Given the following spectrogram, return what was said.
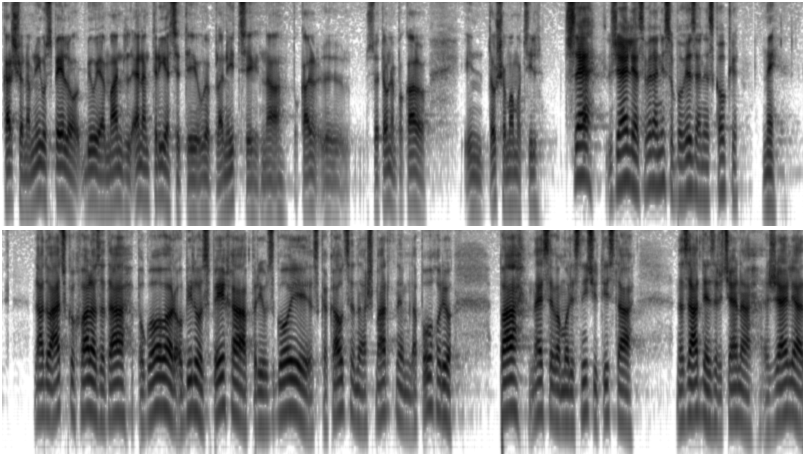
kar še nam ni uspelo. Bil je Mandl 31. v planici na pokal, svetovnem pokalu in to še imamo cilj. Vse želje seveda niso povezane s skoki. Ne. Vlado Ačko, hvala za ta pogovor, obilo uspeha pri vzgoji skakalce na Šmartnem, na Pohorju, pa naj se vam uresniči tista na zadnje izrečena želja,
